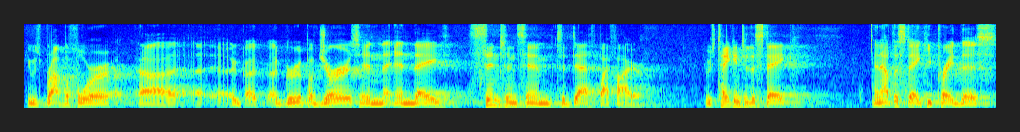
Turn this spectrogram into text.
He was brought before uh, a, a, group of jurors, and, and they sentenced him to death by fire. He was taken to the stake, and at the stake, he prayed this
